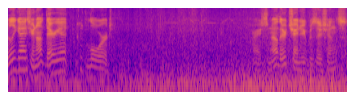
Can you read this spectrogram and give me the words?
Really guys, you're not there yet? Good lord. Alright, so now they're changing positions.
